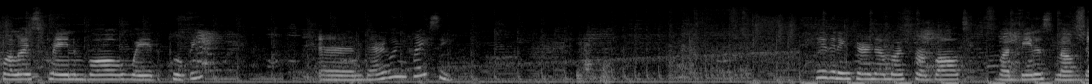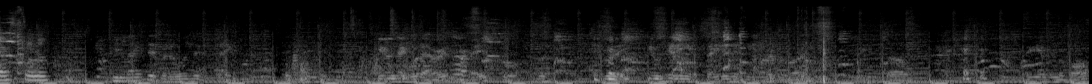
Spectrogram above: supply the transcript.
Apollo is playing ball with Poopy, and they're going crazy. He didn't care that much for Bolt, but Venus loved Destiny. He liked it, but it wasn't like. He was like, whatever, it's okay, it's cool. But he was getting excited and he wanted to run. So, I gave him the ball.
